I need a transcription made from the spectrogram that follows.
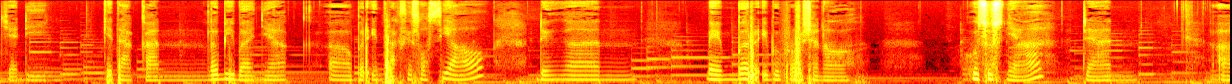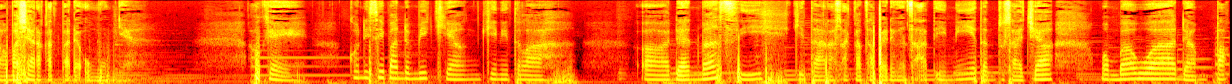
Jadi, kita akan lebih banyak uh, berinteraksi sosial dengan member ibu profesional khususnya dan uh, masyarakat pada umumnya. Oke, okay, kondisi pandemik yang kini telah uh, dan masih kita rasakan sampai dengan saat ini tentu saja membawa dampak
